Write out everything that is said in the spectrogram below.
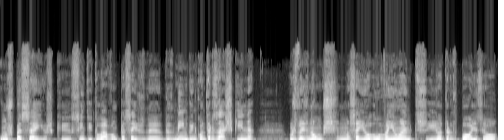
uns passeios que se intitulavam Passeios de, de Domingo, Encontros à Esquina. Os dois nomes, não sei, ou, vêm um antes e outro depois, ou,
